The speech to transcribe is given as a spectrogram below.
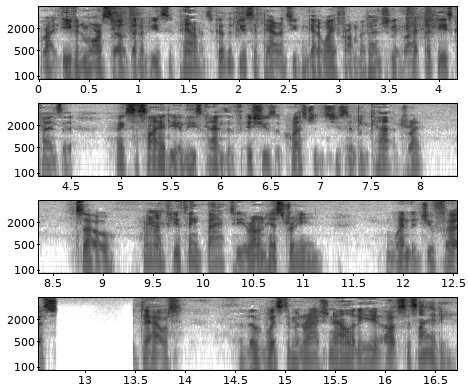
right? Even more so than abusive parents, because abusive parents you can get away from eventually, right? But these kinds of like society and these kinds of issues or questions, you simply can't, right? So, I don't know if you think back to your own history, when did you first doubt the wisdom and rationality of society?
